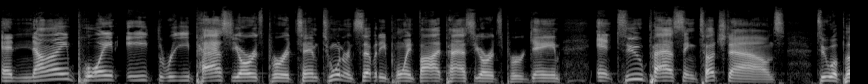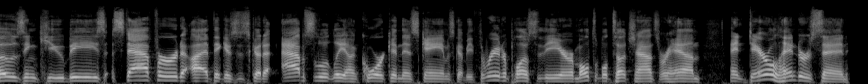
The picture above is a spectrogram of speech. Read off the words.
and 9.83 pass yards per attempt, 270.5 pass yards per game, and two passing touchdowns to opposing QBs. Stafford, I think, is just going to absolutely uncork in this game. It's going to be 300 plus of the year, multiple touchdowns for him. And Darrell Henderson,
